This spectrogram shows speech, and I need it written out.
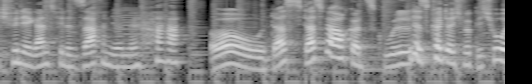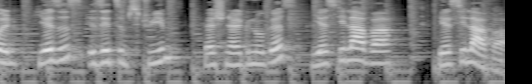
Ich finde hier ganz viele Sachen, Junge. oh, das, das wäre auch ganz cool. Das könnt ihr euch wirklich holen. Hier ist es. Ihr seht es im Stream, wer schnell genug ist. Hier ist die Lava. Hier ist die Lava.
